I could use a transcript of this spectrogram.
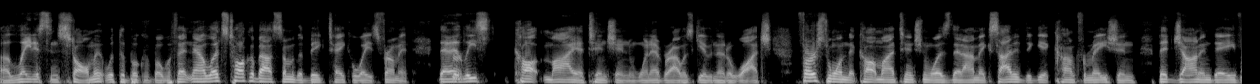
Uh, latest installment with the Book of Boba Fett. Now let's talk about some of the big takeaways from it that Sure. at least caught my attention whenever I was giving it a watch. First one that caught my attention was that I'm excited to get confirmation that John and Dave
